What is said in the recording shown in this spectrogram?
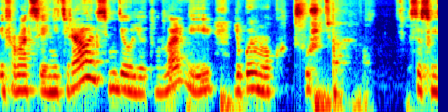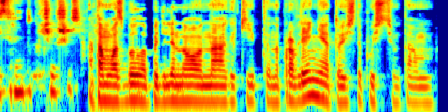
информация не терялась, мы делали это онлайн, и любой мог слушать со своей стороны подключившись. А там у вас было поделено на какие-то направления, то есть, допустим, там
